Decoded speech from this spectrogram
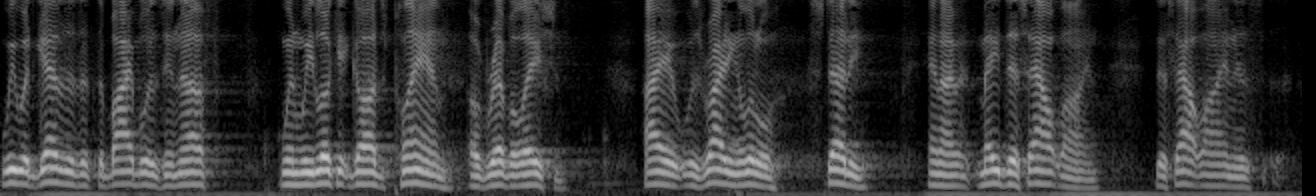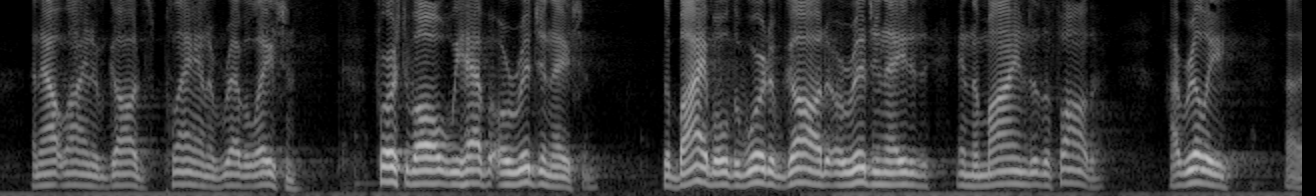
we would gather that the Bible is enough when we look at God's plan of revelation. I was writing a little study and I made this outline. This outline is an outline of God's plan of revelation. First of all, we have origination. The Bible, the Word of God, originated in the mind of the Father. I really uh,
